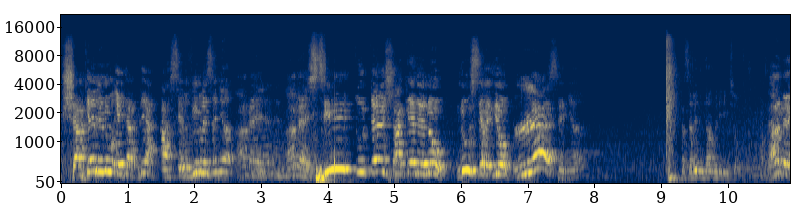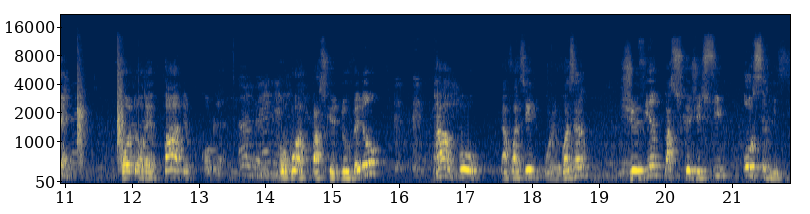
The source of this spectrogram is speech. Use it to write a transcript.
chacun de nous est appelé à, servir le Seigneur. Amen. Si tout un chacun de nous, nous servions le Seigneur, ça serait une grande bénédiction. Amen. On n'aurait pas de problème. Pourquoi? Parce que nous venons, pas pour la voisine ou le voisin, je viens parce que je suis au service.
